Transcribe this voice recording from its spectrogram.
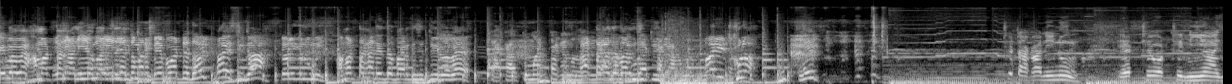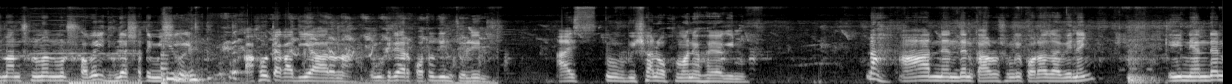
এইভাবে আমার টাকা পারবি এই তোমার ব্যাপারটা ধর। ওই সিধা। চলে গেল মুই আমার টাকা দিতে তুই ভাবে টাকা তোমার টাকা না টাকা দিতে তুই ওই খোলা। টাকা নিনু এর থেকে ওর নিয়ে আজ মান সম্মান মোর সবই ধুলার সাথে মিশিয়ে। কাহো টাকা দিয়ে আর না এমনি আর কতদিন চলিন আজ তো বিশাল অপমানে হয়ে গেল না, আর লেনদেন কারোর সঙ্গে করা যাবে নাই। এই লেনদেন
